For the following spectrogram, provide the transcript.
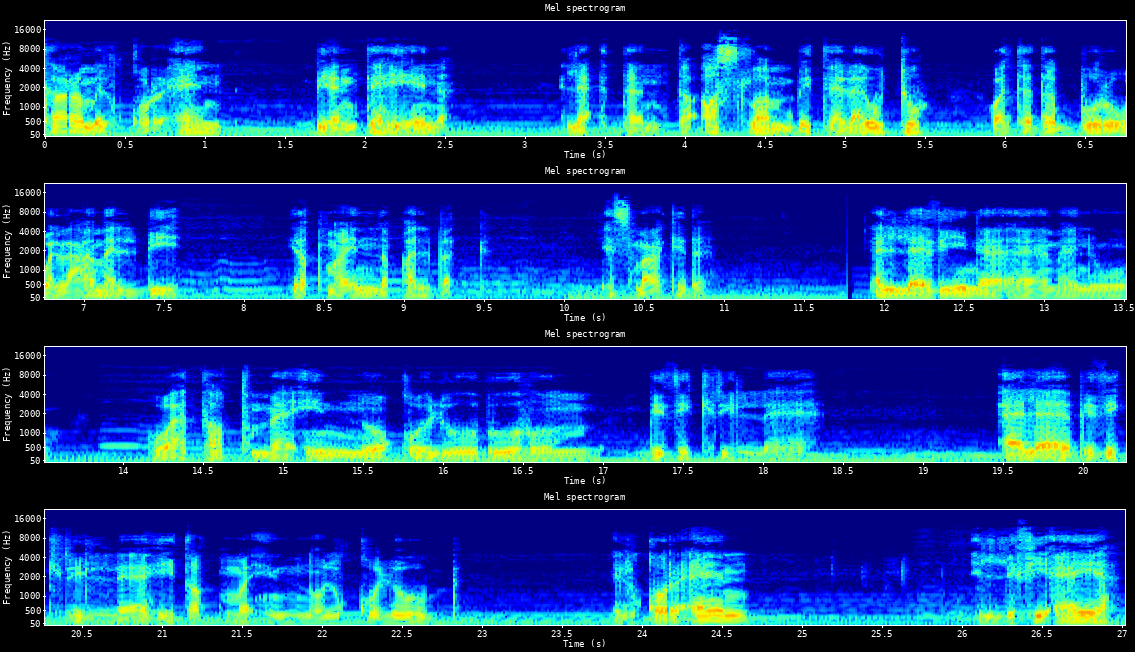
كرم القرآن بينتهي هنا. لا ده انت أصلا بتلاوته وتدبره والعمل بيه. يطمئن قلبك. اسمع كده. الذين آمنوا وتطمئن قلوبهم بذكر الله. ألا بذكر الله تطمئن القلوب؟ القرآن اللي فيه آية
